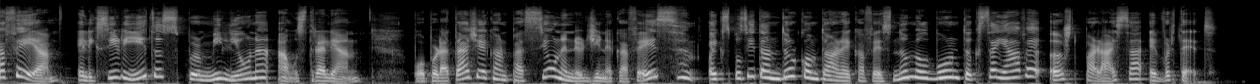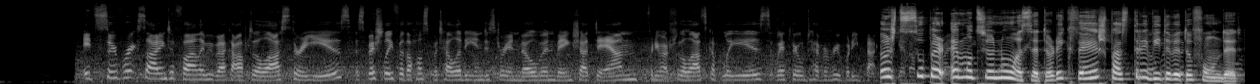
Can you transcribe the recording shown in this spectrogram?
Kafeja, eliksiri i jetës për miliona australianë. Por për ata që e kanë pasion energjinë e kafesë, ekspozita ndërkombëtare e kafesë në Melbourne të kësaj jave është parajsa e vërtetë. It's super exciting to finally be back after the last three years, especially for the hospitality industry in Melbourne being shut down pretty much for the last couple of years. We're thrilled to have everybody back. Është super emocionuese të rikthehesh pas tre viteve të fundit,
